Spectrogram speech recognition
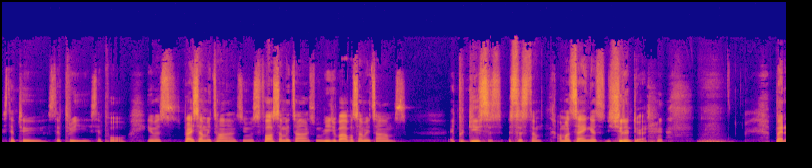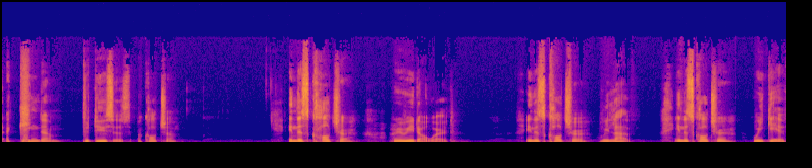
step two, step three, step four. You must pray so many times, you must fast so many times, you read your Bible so many times. It produces a system. I'm not saying you shouldn't do it, but a kingdom produces a culture. In this culture, we read our word. In this culture, we love. In this culture, we give.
